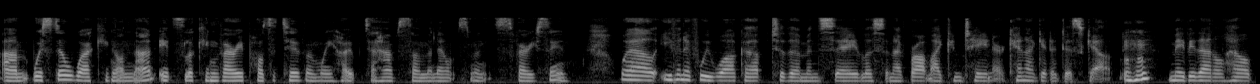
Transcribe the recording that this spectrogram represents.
Um, we're still working on that. It's looking very positive, and we hope to have some announcements very soon. Well, even if we walk up to them and say, "Listen, I've brought my container. Can I get a discount?" Mm-hmm. Maybe that'll help.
